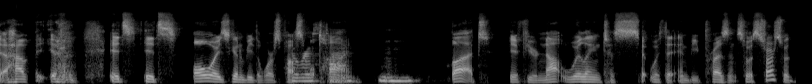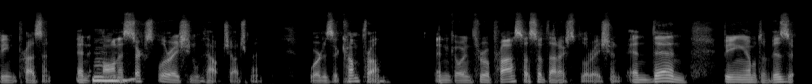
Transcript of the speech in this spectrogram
have it's it's always going to be the worst possible the worst time. time. Mm-hmm. But if you're not willing to sit with it and be present, so it starts with being present and mm-hmm. honest exploration without judgment. Where does it come from? And going through a process of that exploration and then being able to visit,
